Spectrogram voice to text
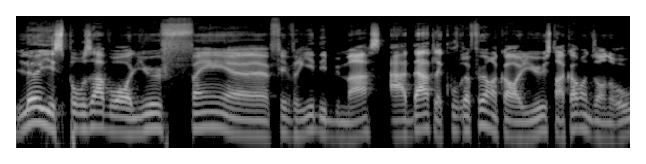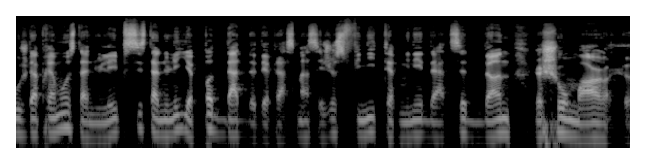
Là, il est supposé avoir lieu fin euh, février, début mars. À date, le couvre-feu a encore lieu. C'est encore une zone rouge. D'après moi, c'est annulé. Puis si c'est annulé, il n'y a pas de date de déplacement. C'est juste fini, terminé, date it, done. Le show meurt là.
